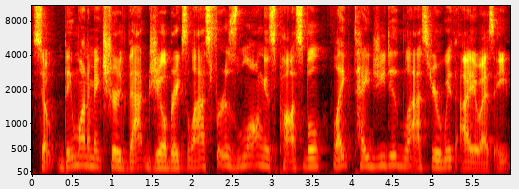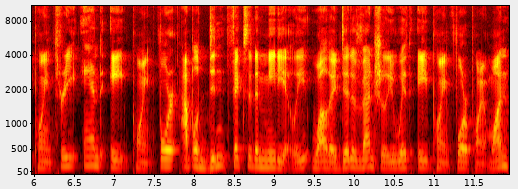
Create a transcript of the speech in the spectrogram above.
So they want to make sure that jailbreaks last for as long as possible, like TaiG did last year with iOS 8.3 and 8.4. Apple didn't fix it immediately, while they did eventually with 8.4.1.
